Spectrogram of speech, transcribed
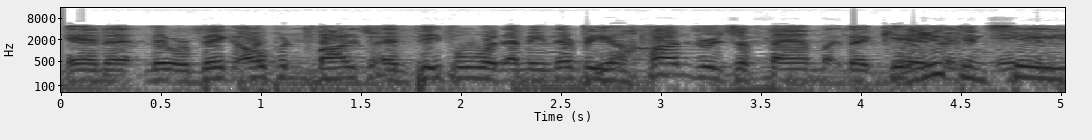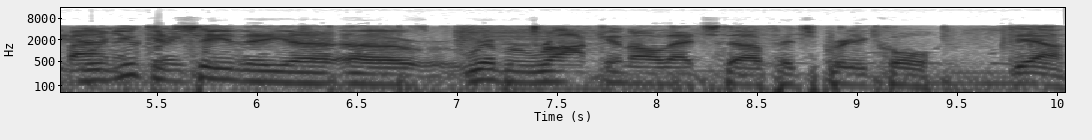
And uh, they were big open bodies, and people would. I mean, there'd be hundreds of family, the kids. Well, you can and see, well, you can see the uh, uh, river rock and all that stuff. It's pretty cool. Yeah.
